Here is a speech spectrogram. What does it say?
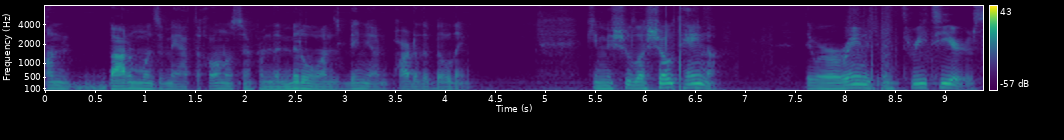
on bottom ones of me'atachonos and from the middle ones binyan part of the building. Ki mishulashot They were arranged in three tiers.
